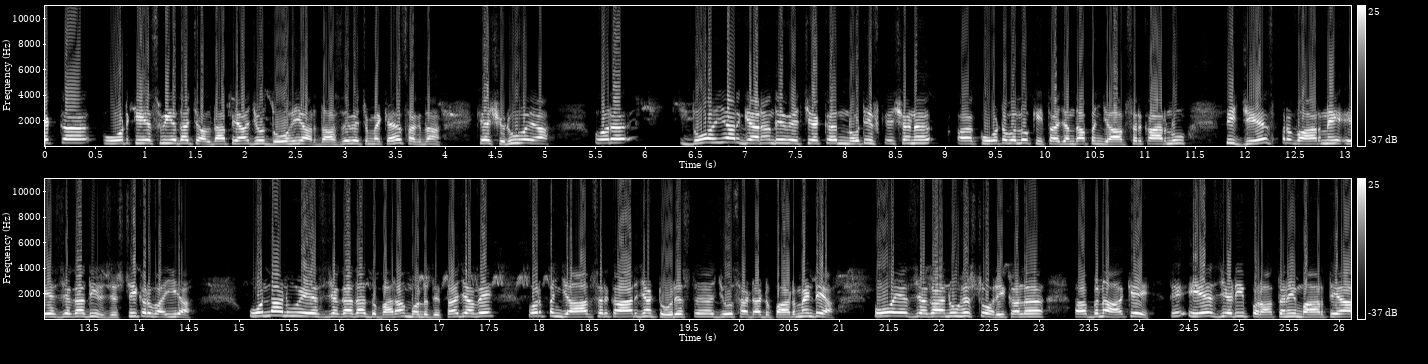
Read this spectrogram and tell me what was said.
ਇੱਕ ਕੋਰਟ ਕੇਸ ਵੀ ਇਹਦਾ ਚੱਲਦਾ ਪਿਆ, ਜੋ 2010 ਦੇ ਵਿੱਚ ਮੈਂ ਕਹਿ ਸਕਦਾ ਕਿ ਸ਼ੁਰੂ ਹੋਇਆ ਔਰ 2011 ਦੇ ਵਿੱਚ ਇੱਕ ਨੋਟੀਫਿਕੇਸ਼ਨ ਕੋਰਟ ਵੱਲੋਂ ਕੀਤਾ ਜਾਂਦਾ ਪੰਜਾਬ ਸਰਕਾਰ ਨੂੰ ਵੀ ਜਿਸ ਪਰਿਵਾਰ ਨੇ ਇਸ ਜਗ੍ਹਾ ਦੀ ਰਜਿਸਟਰੀ ਕਰਵਾਈ ਆ ਉਹਨਾਂ ਨੂੰ ਇਸ ਜਗ੍ਹਾ ਦਾ ਦੁਬਾਰਾ ਮੁੱਲ ਦਿੱਤਾ ਜਾਵੇ ਔਰ ਪੰਜਾਬ ਸਰਕਾਰ ਜਾਂ ਟੂਰਿਸਟ ਜੋ ਸਾਡਾ ਡਿਪਾਰਟਮੈਂਟ ਆ ਉਹ ਇਸ ਜਗ੍ਹਾ ਨੂੰ ਹਿਸਟੋਰੀਕਲ ਬਣਾ ਕੇ ਤੇ ਇਸ ਜਿਹੜੀ ਪੁਰਾਤਨ ਇਮਾਰਤ ਆ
